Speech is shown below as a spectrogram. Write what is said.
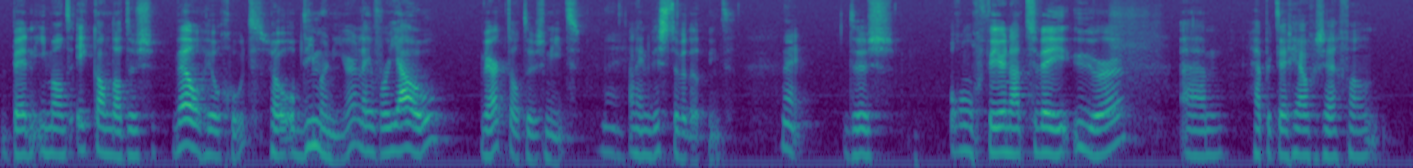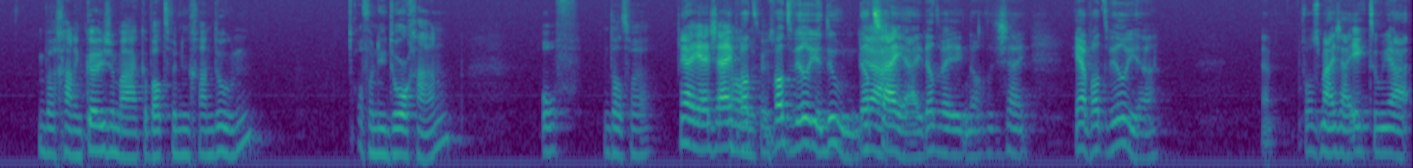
ben iemand, ik kan dat dus wel heel goed. Zo op die manier. Alleen voor jou werkt dat dus niet. nee. Alleen wisten we dat niet. Nee. Dus ongeveer na twee uur ehm, heb ik tegen jou gezegd van... we gaan een keuze maken wat we nu gaan doen. Of we nu doorgaan. Of dat we... Ja, jij zei, wat, wat wil je doen? Dat Ja. zei jij, dat weet ik nog. Dat je zei, ja, wat wil je? En volgens mij zei ik toen, ja,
